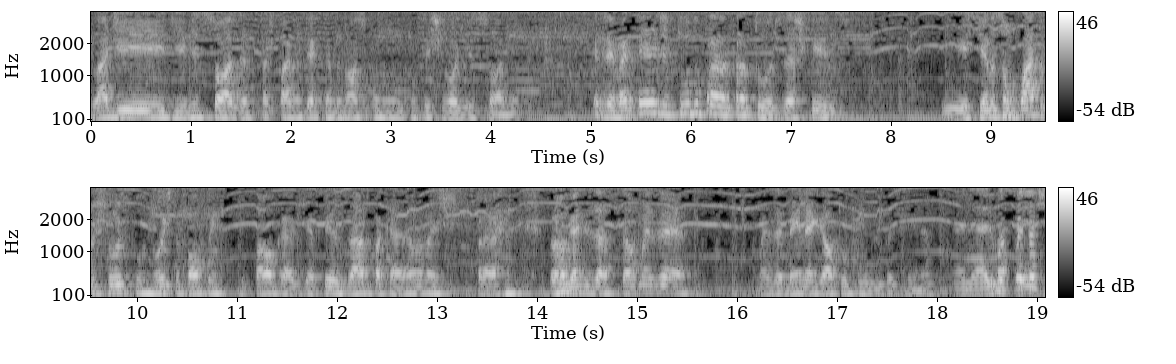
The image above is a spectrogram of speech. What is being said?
lá de, de Viçosa, faz parte do intercâmbio nosso com, com o Festival de Viçosa. Quer dizer, vai ter de tudo para todos. Acho que e esse ano são quatro shows por noite no palco principal, cara, que é pesado pra caramba, mas pra, pra organização, mas é, mas é bem legal pro público, assim, né? Aliás, uma vocês... coisa,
